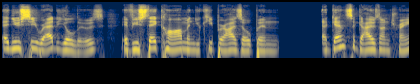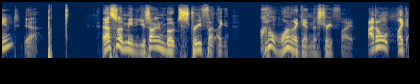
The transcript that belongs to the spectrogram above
and you see red, you'll lose. If you stay calm and you keep your eyes open against a guy who's untrained, Yeah. And that's what I mean. You're talking about street fight. Like, I don't want to get in a street fight. I don't like.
